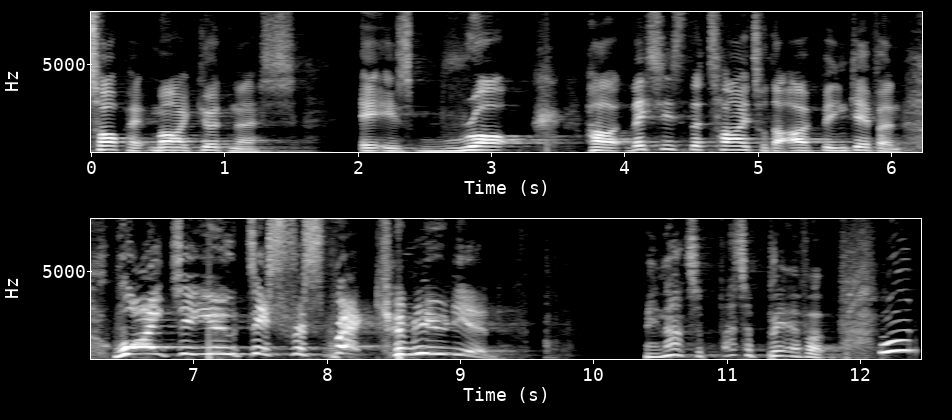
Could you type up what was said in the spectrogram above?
topic, my goodness, it is rock hard. This is the title that I've been given. Why do you disrespect communion? I mean, that's a, that's a bit of a what?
